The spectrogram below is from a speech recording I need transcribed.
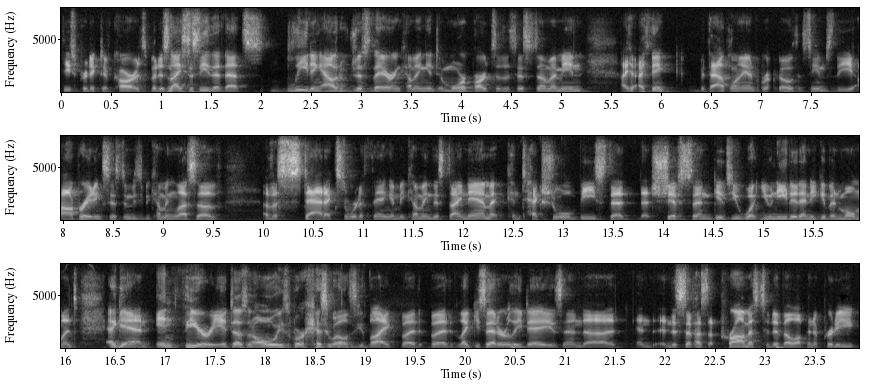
these predictive cards. But it's nice to see that that's bleeding out of just there and coming into more parts of the system. I mean, I, I think with Apple and Android both, it seems the operating system is becoming less of of a static sort of thing and becoming this dynamic contextual beast that that shifts and gives you what you need at any given moment. Again, in theory, it doesn't always work as well as you'd like, but but like you said, early days, and uh, and and this stuff has a promise to develop in a pretty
